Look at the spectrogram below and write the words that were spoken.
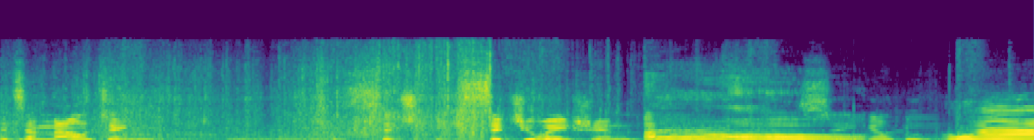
it's a mounting situ- situation. Oh. So you go, wow.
